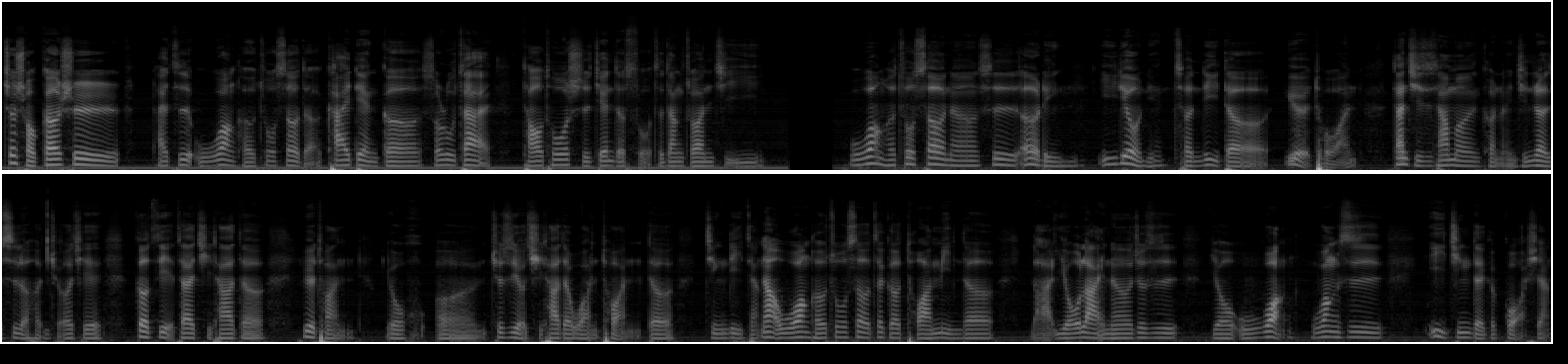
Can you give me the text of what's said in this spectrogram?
这首歌是来自无望合作社的《开店歌》，收录在《逃脱时间的锁》这张专辑。无望合作社呢是二零一六年成立的乐团，但其实他们可能已经认识了很久，而且各自也在其他的乐团有呃，就是有其他的玩团的经历。这样，那无望合作社这个团名的来由来呢，就是有无望，无望是易经的一个卦象，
